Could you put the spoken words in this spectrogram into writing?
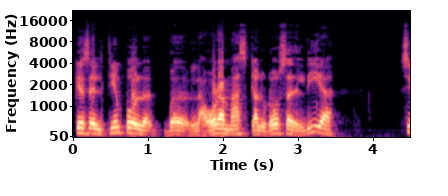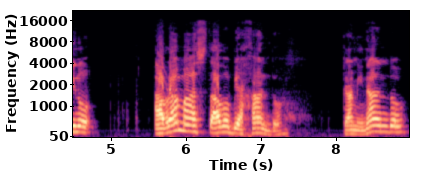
que es el tiempo, la, hora más calurosa del día, sino Abraham ha estado viajando, caminando,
